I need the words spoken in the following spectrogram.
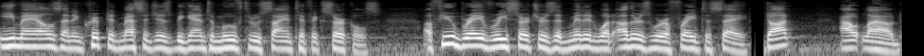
emails and encrypted messages began to move through scientific circles. A few brave researchers admitted what others were afraid to say. Dot out loud.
